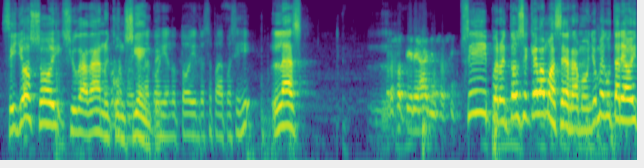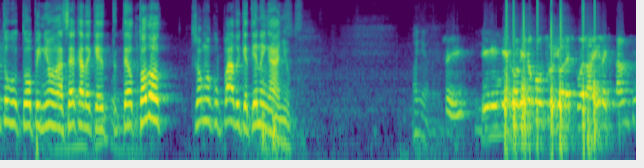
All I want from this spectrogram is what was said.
si yo soy ciudadano y Bueno, consciente, cogiendo todo y entonces para después exigir. las Pero eso tiene años así. Sí, pero entonces, ¿qué vamos a hacer, Ramón? Yo me gustaría oír tu, tu opinión acerca de que todos son ocupados y que tienen años. Oye, Sí. Y, y el gobierno construyó la escuela ahí, la estancia.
